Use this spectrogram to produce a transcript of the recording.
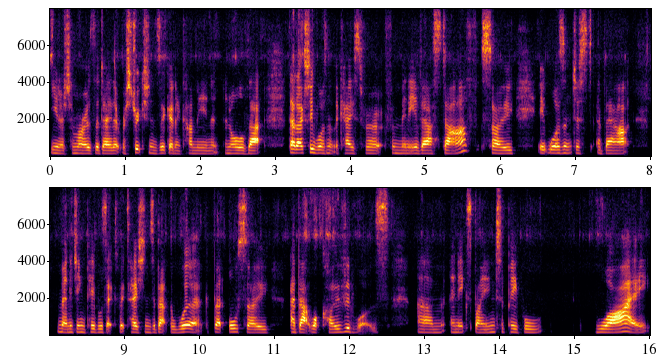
you know, tomorrow is the day that restrictions are going to come in and, and, all of that. That actually wasn't the case for, for many of our staff. So it wasn't just about managing people's expectations about the work, but also about what COVID was um, and explaining to people why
